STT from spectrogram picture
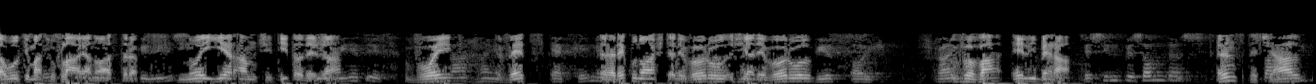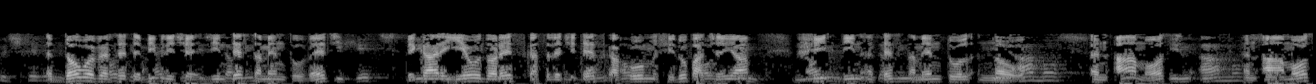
la ultima suflare a noastră. Noi ieri am citit-o deja, voi veți recunoaște adevărul și adevărul vă va elibera. În special, două versete biblice din Testamentul Vechi, pe care eu doresc ca să le citesc acum și după aceea și din Testamentul Nou. În Amos, în Amos,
